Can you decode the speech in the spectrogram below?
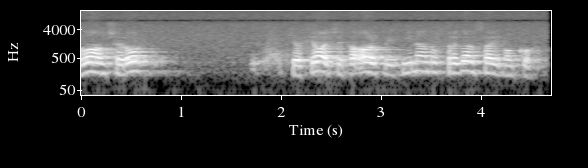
Allahu e mëshiroftë, kjo fjalë që ka ardhur prej tina nuk tregon se ai bën kufër.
